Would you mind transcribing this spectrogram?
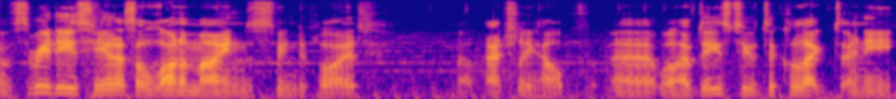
Of three of these here, that's a lot of mines being deployed. That'll actually help. Uh, we'll have these two to collect any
